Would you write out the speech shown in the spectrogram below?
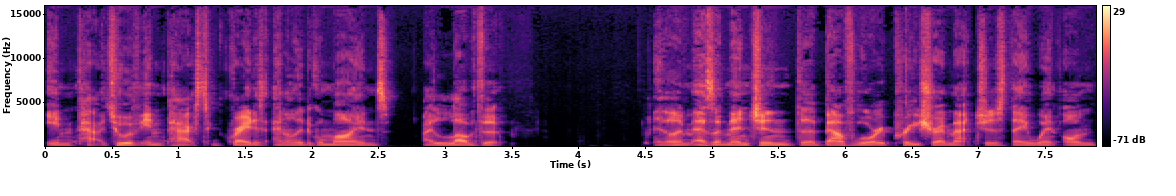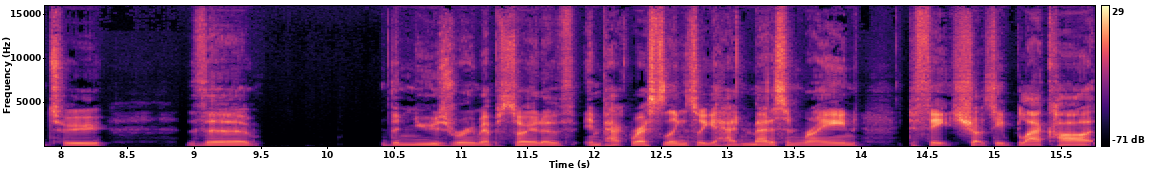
impact two of Impact's greatest analytical minds. I loved it. And as I mentioned, the Bound for Glory pre-show matches they went on to the the newsroom episode of Impact Wrestling. So you had Madison Rayne defeat Shotzi Blackheart.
